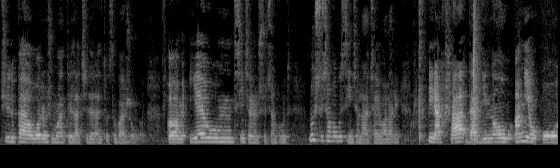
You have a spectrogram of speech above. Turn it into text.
și după aia o oră jumate la celelalte o să vă ajungă. Um, eu, sincer, nu știu ce am făcut. Nu știu ce am făcut, sincer, la acea evaluare. Bine, așa, dar din nou am eu o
